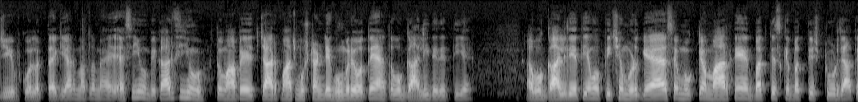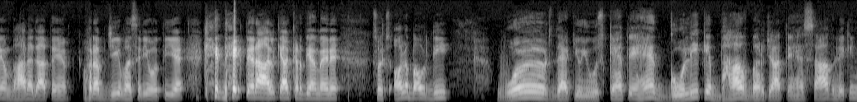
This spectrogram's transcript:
जीव को लगता है कि यार मतलब मैं ऐसी हूँ बेकार सी हूँ तो वहाँ पे चार पाँच मुस्टंडे घूम रहे होते हैं तो वो गाली दे देती है। अब वो गाली देती है, वो पीछे मुड़ के ऐसे मुख के मारते हैं, बत्तीस के बत्तीस टूट जाते हैं, बाहर आ जाते हैं, और अब जीव हंस रही होती है कि देख तेरा हाल क्या कर दिया मैंने। So it's all about the words that you use कहते हैं, गोली के भाव भर जाते हैं साफ़, लेकिन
